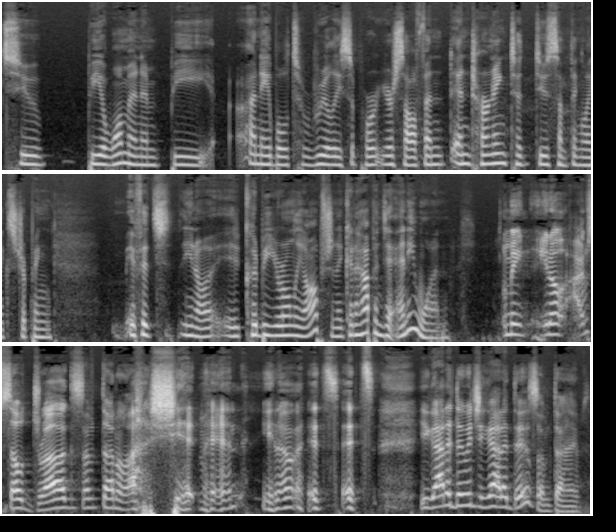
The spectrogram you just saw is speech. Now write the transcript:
to be a woman and be unable to really support yourself and, and turning to do something like stripping. If it's, you know, it could be your only option. It could happen to anyone. I mean, you know, I've sold drugs. I've done a lot of shit, man. You know, it's it's you got to do what you got to do sometimes.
